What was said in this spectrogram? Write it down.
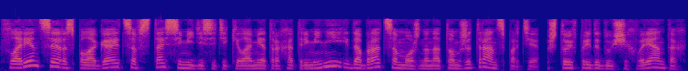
Флоренция располагается в 170 километрах от Римини и добраться можно на том же транспорте, что и в предыдущих вариантах.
